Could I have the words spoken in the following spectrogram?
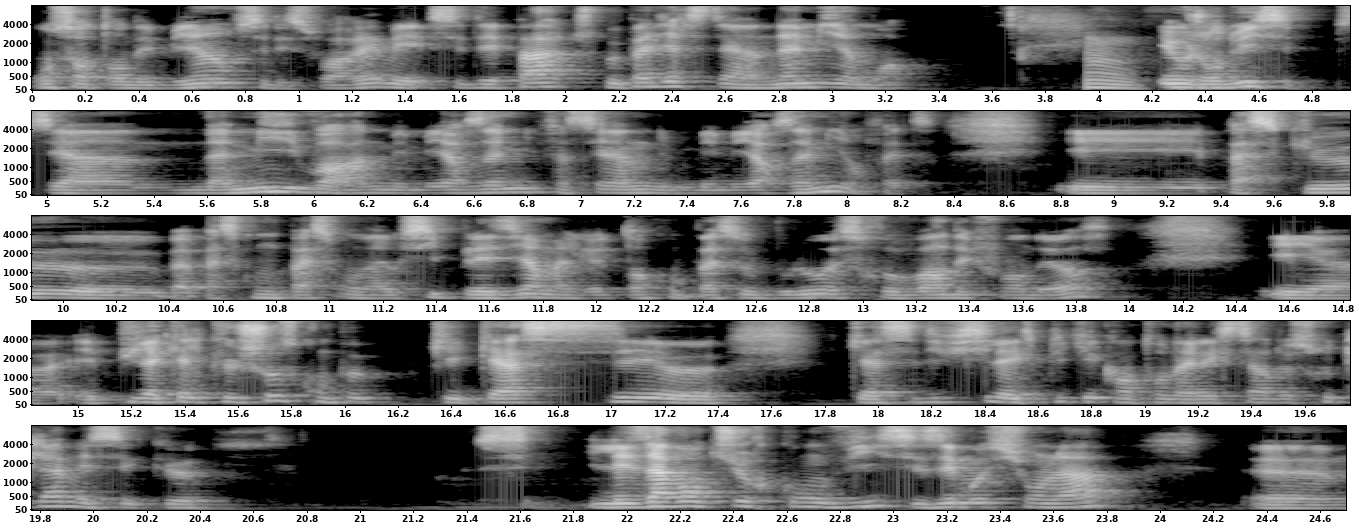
on s'entendait bien, on faisait des soirées, mais c'était pas, je peux pas dire que c'était un ami à moi. Hmm. Et aujourd'hui, c'est un ami, voire un de mes meilleurs amis. Enfin, c'est un de mes meilleurs amis en fait. Et parce que, euh, bah parce qu'on passe, on a aussi plaisir malgré le temps qu'on passe au boulot à se revoir des fois en dehors. Et, euh, et puis il y a quelque chose qu'on peut, qui est, assez, euh, qui est assez difficile à expliquer quand on est à l'extérieur de ce truc-là, mais c'est que les aventures qu'on vit, ces émotions-là, euh,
